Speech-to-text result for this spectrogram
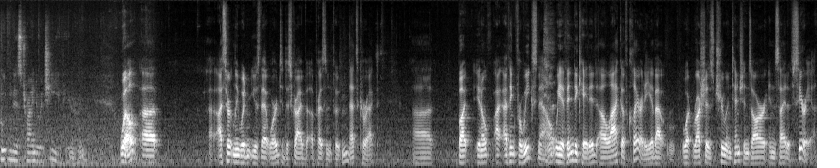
Putin is trying to achieve here? Mm-hmm. Well. Uh, I certainly wouldn't use that word to describe uh, President Putin. That's correct. Uh, but you know, I, I, think for weeks now we have indicated a lack of clarity about what Russia's true intentions are inside of Syria,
